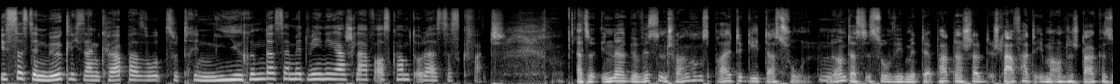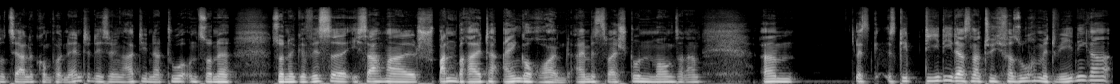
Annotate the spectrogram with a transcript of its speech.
Ist das denn möglich, seinen Körper so zu trainieren, dass er mit weniger Schlaf auskommt, oder ist das Quatsch? Also in einer gewissen Schwankungsbreite geht das schon. Mhm. Ne? Das ist so wie mit der Partnerschaft. Schlaf hat eben auch eine starke soziale Komponente, deswegen hat die Natur uns so eine, so eine gewisse, ich sag mal, Spannbreite eingeräumt. Ein bis zwei Stunden morgens und abends. Ähm, es, es, gibt die, die das natürlich versuchen mit weniger,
